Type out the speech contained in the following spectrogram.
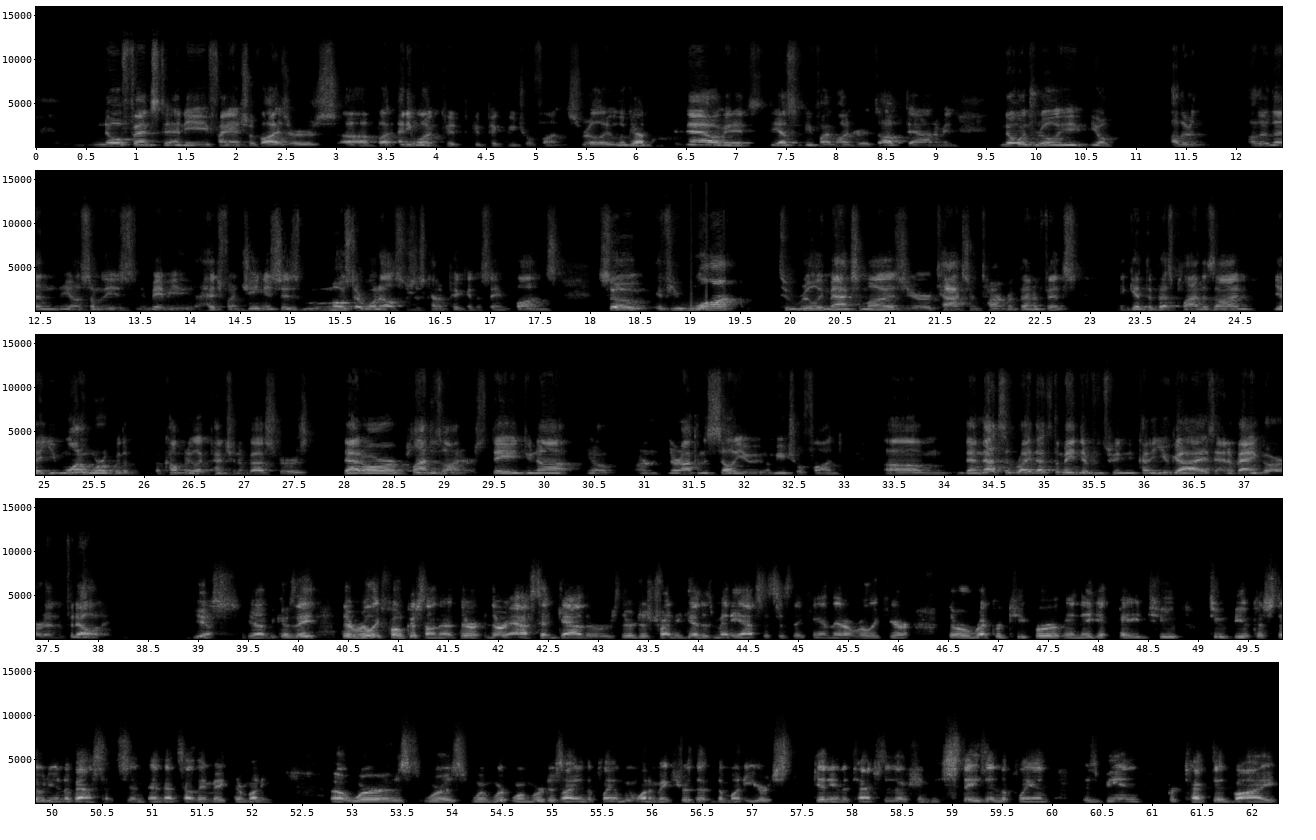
No offense to any financial advisors, uh, but anyone could could pick mutual funds. Really, look yep. at now. I mean, it's the S and P 500. It's up, down. I mean, no one's really you know other other than you know some of these maybe hedge fund geniuses, most everyone else is just kind of picking the same funds. So if you want to really maximize your tax and retirement benefits and get the best plan design, yeah, you want to work with a, a company like Pension Investors that are plan designers. They do not, you know, are, they're not going to sell you a mutual fund. Um, then that's the right. That's the main difference between kind of you guys and a Vanguard and Fidelity. Yes, yeah, because they they're really focused on that. They're they're asset gatherers. They're just trying to get as many assets as they can. They don't really care. They're a record keeper, and they get paid to to be a custodian of assets, and, and that's how they make their money. Uh, whereas whereas when we're when we're designing the plan, we want to make sure that the money you're getting in the tax deduction stays in the plan, is being protected by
